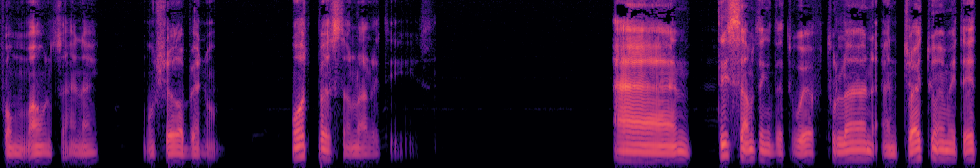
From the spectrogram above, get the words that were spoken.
from Mount Sinai, Moshe Rabbeinu. What personality is? And this is something that we have to learn and try to imitate.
